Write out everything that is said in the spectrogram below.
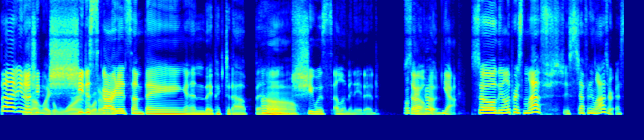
But you know, she like, she discarded something and they picked it up and Oh. she was eliminated. Okay, so, good. Yeah. So the only person left is Stephanie Lazarus.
